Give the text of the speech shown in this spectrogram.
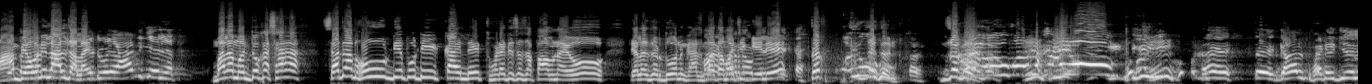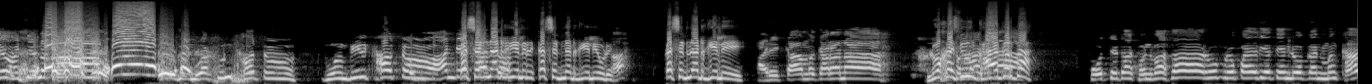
आंब्यावनी लाल झालाय. डोळे आत गेलेत मला म्हणतो कसा सदा भाऊ डेपुटी काय लय थोड्या दिवसाचा पाहुणा आहे हो. त्याला जर दोन घास बदामाचे गेले तर जगन जगन. ए, ते गाल फडे गेले होते ना. खातो बोंबील खातो अंडे कसे खातो. नाटक गेले रे? कसे नाटक गेले एवढे? कसे नाटक गेले अरे काम करा ना. लोकांशी काय करता. पोते टाकून बसा रूप रुपयात येते लोक मग खा.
